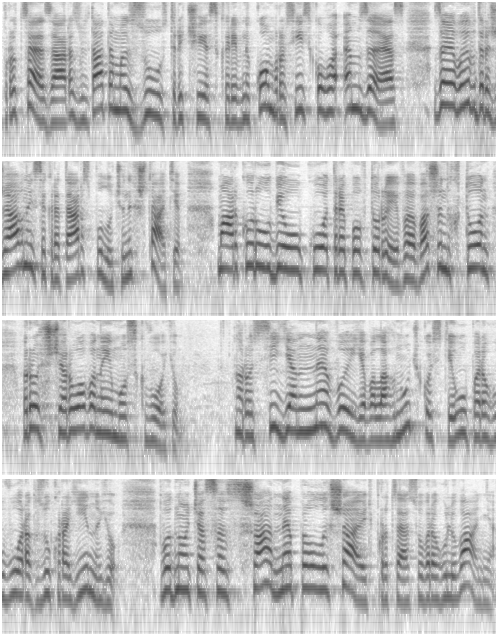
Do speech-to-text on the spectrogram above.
Про це за результатами зустрічі з керівником російського МЗС заявив державний секретар Сполучених Штатів Марко Рубіо. Котре повторив Вашингтон розчарований Москвою. Росія не виявила гнучкості у переговорах з Україною. Водночас США не пролишають процесу врегулювання.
